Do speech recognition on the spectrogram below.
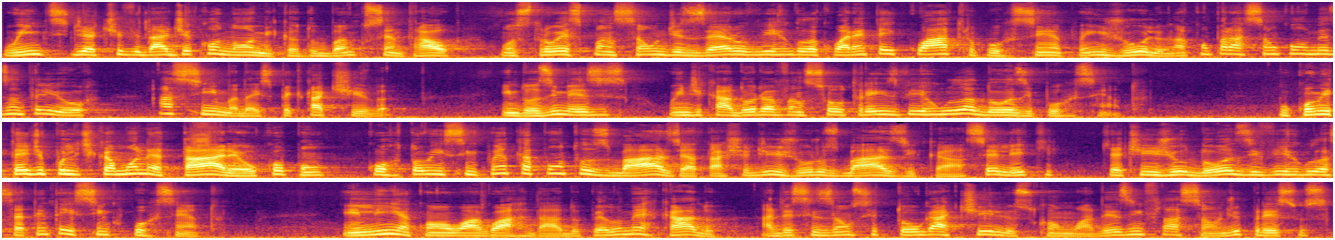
o Índice de Atividade Econômica do Banco Central mostrou expansão de 0,44% em julho na comparação com o mês anterior, acima da expectativa. Em 12 meses, o indicador avançou 3,12%. O Comitê de Política Monetária, o Copom, cortou em 50 pontos base a taxa de juros básica, a Selic, que atingiu 12,75%. Em linha com o aguardado pelo mercado, a decisão citou gatilhos como a desinflação de preços,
